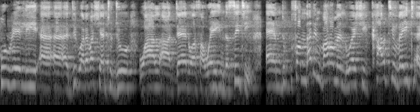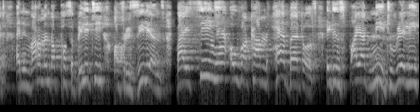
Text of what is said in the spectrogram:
who really uh, uh, did whatever she had to do while uh, dad was away in the city. And from that environment where she cultivated an environment of possibility, of resilience, by seeing her overcome her battles, it inspired me to really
